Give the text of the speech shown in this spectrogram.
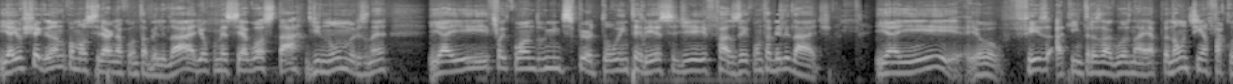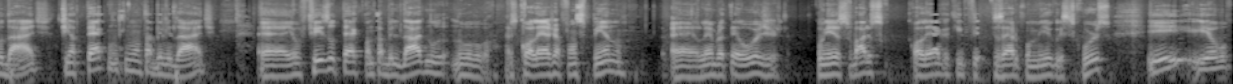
E aí eu chegando como auxiliar na contabilidade, eu comecei a gostar de números, né? E aí foi quando me despertou o interesse de fazer contabilidade. E aí eu fiz aqui em Três Lagoas na época, não tinha faculdade, tinha técnico em contabilidade. É, eu fiz o técnico em contabilidade no, no colégio Afonso Peno. É, eu lembro até hoje, conheço vários colegas que fizeram comigo esse curso. E, e eu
